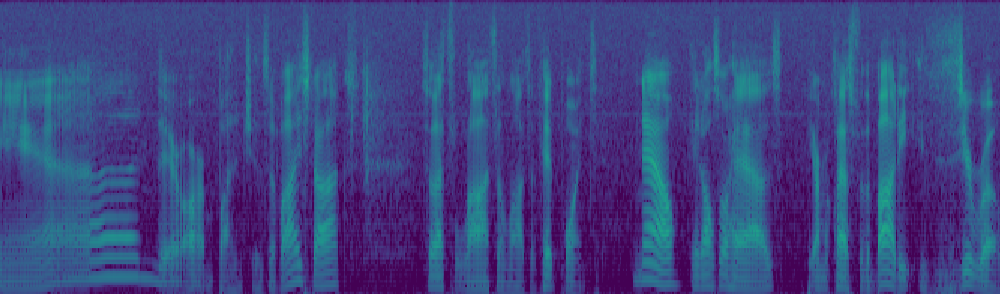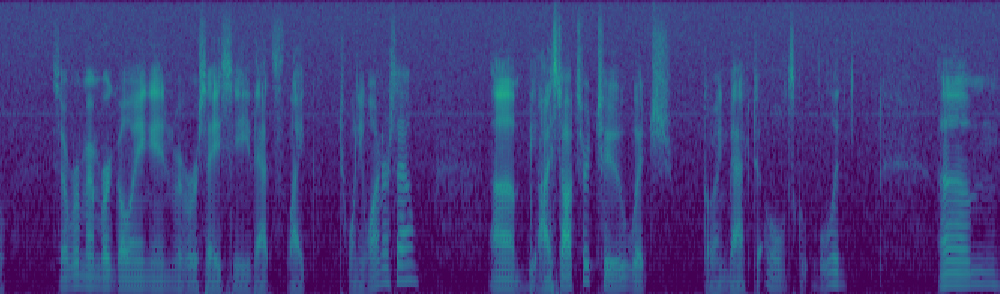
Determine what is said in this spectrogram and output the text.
and there are bunches of eye stalks. So that's lots and lots of hit points. Now, it also has the armor class for the body is 0. So remember going in reverse AC, that's like 21 or so. Um, the eye stalks are 2, which, going back to old school, would, um,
